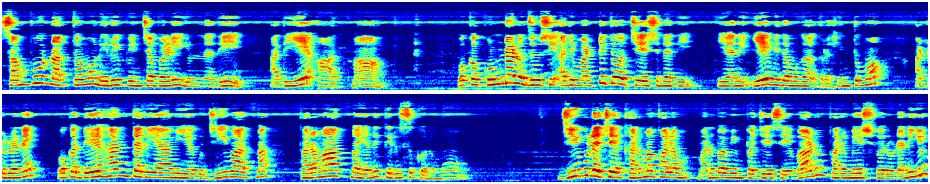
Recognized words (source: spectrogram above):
సంపూర్ణత్వము నిరూపించబడి ఉన్నది? అది ఏ ఆత్మ? ఒక కుండను చూసి అది మట్టితో చేసినది అని ఏ విధముగా గ్రహింతుమో అటులనే ఒక దేహాంతర్యామియగు జీవాత్మ పరమాత్మయని తెలుసుకొనుము. జీవులచే కర్మఫలం అనుభవింపజేసేవాడు పరమేశ్వరుడనియు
